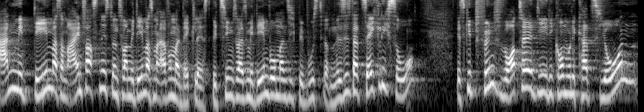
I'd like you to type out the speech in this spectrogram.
an mit dem, was am einfachsten ist, und zwar mit dem, was man einfach mal weglässt, beziehungsweise mit dem, wo man sich bewusst wird. Und es ist tatsächlich so, es gibt fünf Worte, die die Kommunikation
